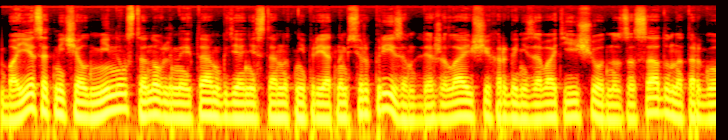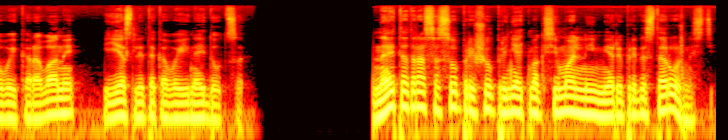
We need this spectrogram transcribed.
Боец отмечал мины, установленные там, где они станут неприятным сюрпризом для желающих организовать еще одну засаду на торговые караваны, если таковые найдутся. На этот раз ОСО решил принять максимальные меры предосторожности.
